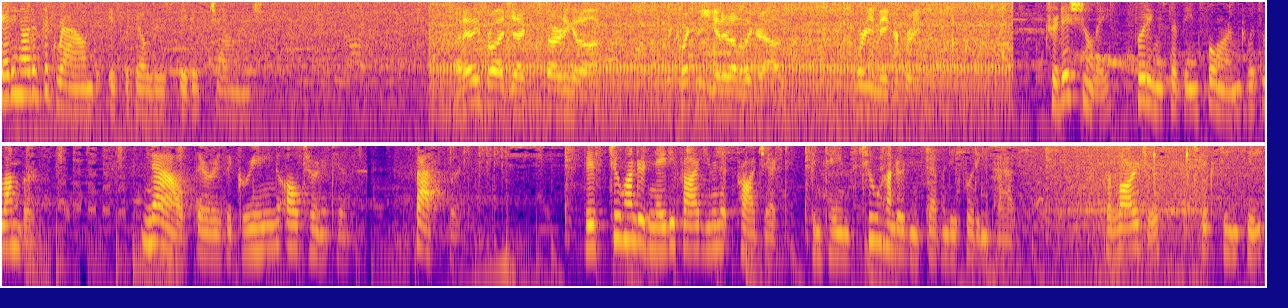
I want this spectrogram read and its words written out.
Getting out of the ground is the builder's biggest challenge. On any project, starting it off, the quicker you get it out of the ground, the quicker you make or break. Traditionally, footings have been formed with lumber. Now there is a green alternative, Fastfoot. This 285 unit project contains 270 footing pads, the largest 16 feet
